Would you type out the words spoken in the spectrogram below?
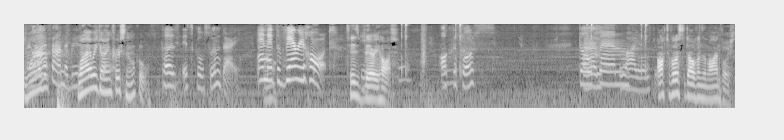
And I Why, found a why are we going for a snorkel? Because it's school swim day. And oh. it's very hot. It is very hot. Octopus. Dolphin. lion. Octopus, dolphins, and lionfish.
